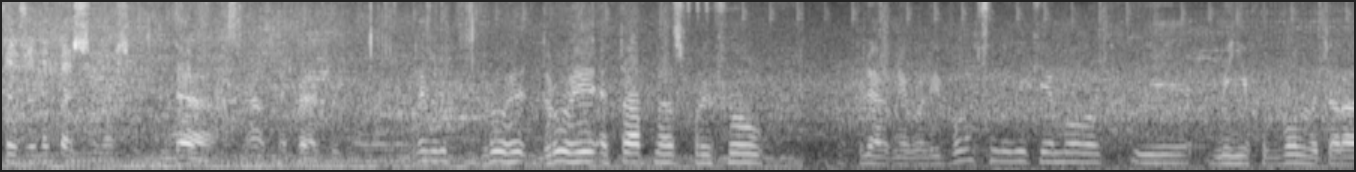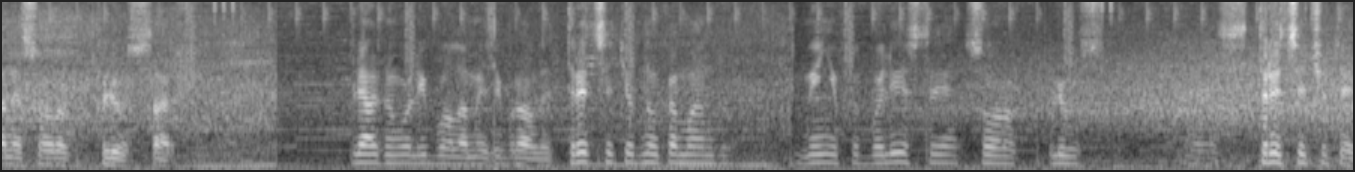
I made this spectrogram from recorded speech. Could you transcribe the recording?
Це вже не перші ваші. Да, нас не перший. Другий, другий етап нас пройшов пляжний волейбол, чоловіки і молодь, і міні-футбол ветерани 40 плюс старші. Пляжного волейбола ми зібрали 31 команду, міні-футболісти 40 плюс 34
